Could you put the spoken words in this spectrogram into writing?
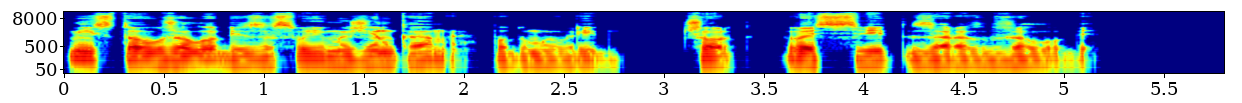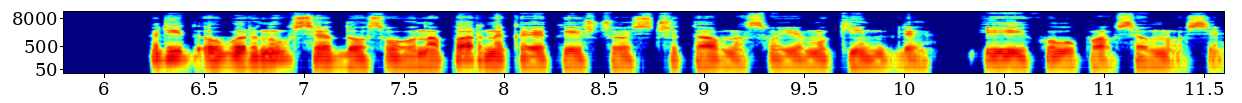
Місто в жалобі за своїми жінками, подумав Рід. Чорт, весь світ зараз в жалобі. Рід обернувся до свого напарника, який щось читав на своєму кіндлі, і колупався в носі.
